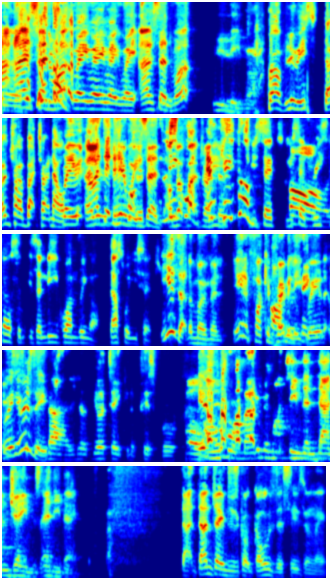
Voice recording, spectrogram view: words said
I, I said what? Wait, wait, wait, wait. I said what? Really, bro. Bro, Lewis, don't try and backtrack now. Wait, wait, I didn't hear what you said. I'm League not One, backtracking. MK Dons. You said you Oh. said Reiss Nelson is a League One winger. That's what you said. He is at the moment. He ain't a fucking Oh, Premier League winger, winger, is he? Nah, you're, you're taking a piss, bro. Oh, Yeah, I would come on, man. rather in my team than Dan James any day. That Dan James has got goals this season, mate.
